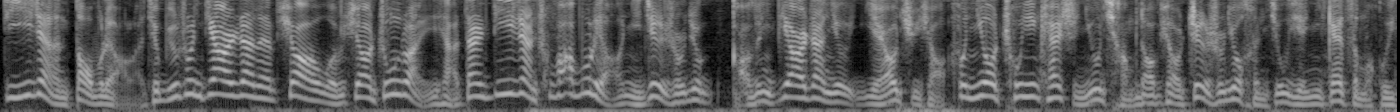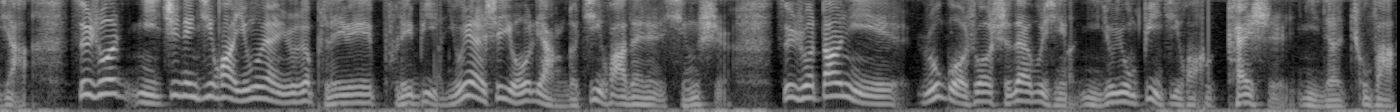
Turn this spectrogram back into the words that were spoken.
第一站到不了了，就比如说你第二站的票，我们需要中转一下，但是第一站出发不了，你这个时候就搞得你第二站就也要取消，或你要重新开始，你又抢不到票，这个时候就很纠结，你该怎么回家？所以说，你制定计划永远有一个 play A、play B，永远是有两个计划在那行驶。所以说，当你如果说实在不行，你就用 B 计划开始你的出发，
